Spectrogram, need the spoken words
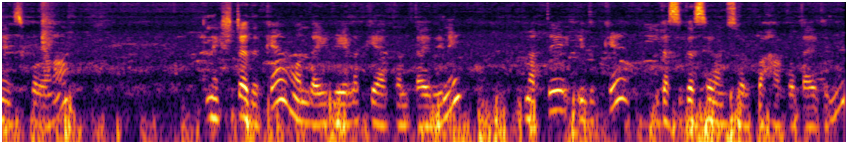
ನೆನೆಸ್ಕೊಳ್ಳೋಣ. ನೆಕ್ಸ್ಟ್ ಅದಕ್ಕೆ ಒಂದು ಐದು ಏಲಕ್ಕಿ ಹಾಕ್ಕೊತಾ ಇದ್ದೀನಿ. ಮತ್ತು ಇದಕ್ಕೆ ಗಸಗಸೆ ಒಂದು ಸ್ವಲ್ಪ ಹಾಕೋತಾ ಇದ್ದೀನಿ.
